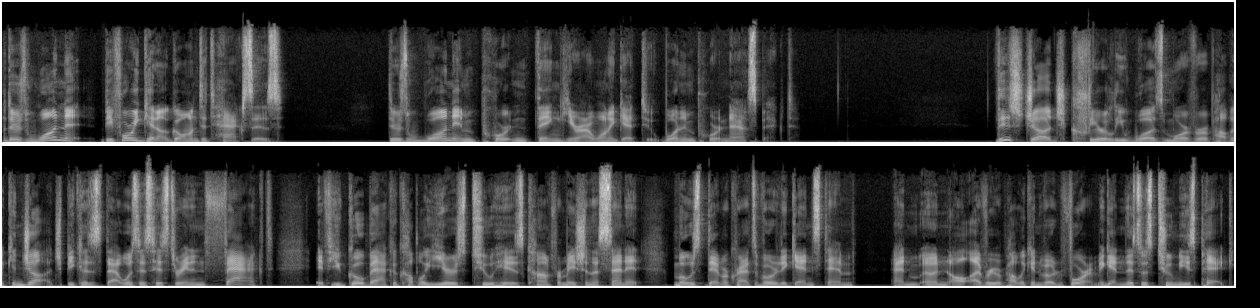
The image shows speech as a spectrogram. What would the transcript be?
But there's one before we get go on to taxes. There's one important thing here I want to get to. One important aspect. This judge clearly was more of a Republican judge because that was his history. And in fact, if you go back a couple years to his confirmation in the Senate, most Democrats voted against him and, and all, every Republican voted for him. Again, this was Toomey's pick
